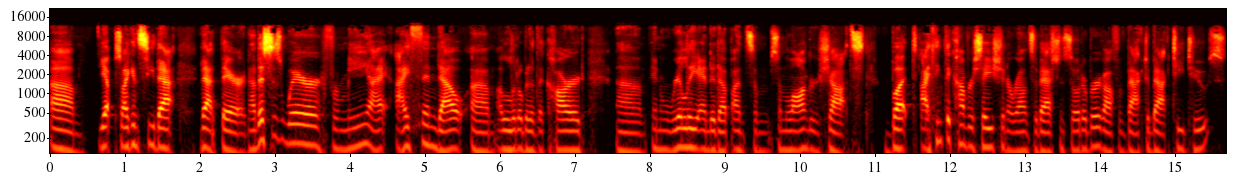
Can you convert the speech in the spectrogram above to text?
Um, yep. So I can see that that there. Now this is where for me I I thinned out um, a little bit of the card um, and really ended up on some some longer shots. But I think the conversation around Sebastian Soderberg off of back to back T2s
